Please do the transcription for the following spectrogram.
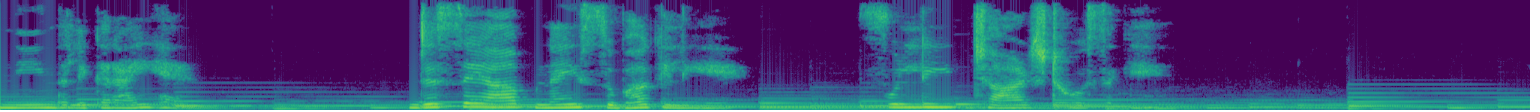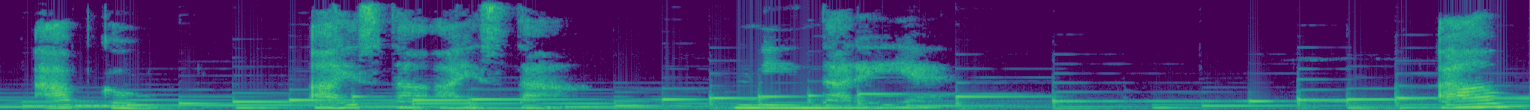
नींद लेकर आई है, जिससे आप नई सुबह के लिए फुल्ली चार्ज्ड हो सके। आपको आहिस्ता आहिस्ता नींद आ रही है। आप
